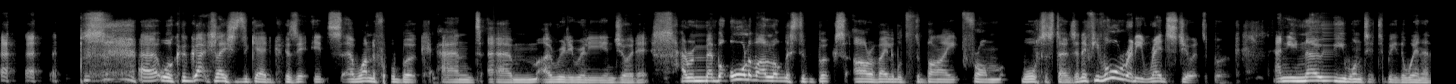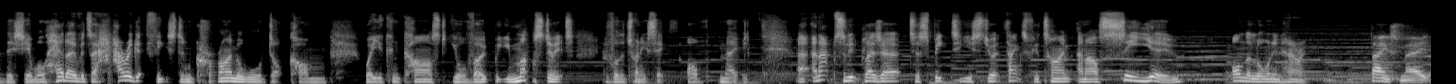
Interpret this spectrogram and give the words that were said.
Uh, well, congratulations again because it, it's a wonderful book and um, I really, really enjoyed it. And remember, all of our long listed books are available to buy from Waterstones. And if you've already read Stuart's book and you know you want it to be the winner this year, well, head over to Harrogate Theakston crimeaward.com where you can cast your vote, but you must do it before the 26th of May. Uh, an absolute pleasure to speak to you, Stuart. Thanks for your time, and I'll see you on the lawn in Harrogate. Thanks, mate.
